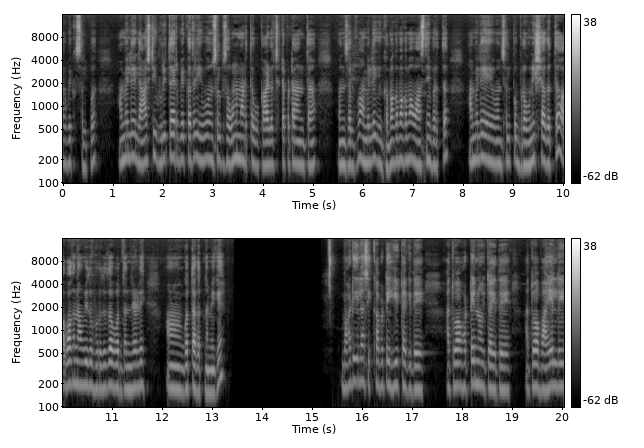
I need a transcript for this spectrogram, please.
ಆಗಬೇಕು ಸ್ವಲ್ಪ. ಆಮೇಲೆ ಲಾಸ್ಟಿಗೆ ಹುರಿತಾ ಇರಬೇಕಾದ್ರೆ ಇವು ಒಂದು ಸ್ವಲ್ಪ ಸೌಂಡ್ ಮಾಡ್ತಾವೆ, ಕಾಳು ಚಟಪಟ ಅಂತ. ಒಂದು ಸ್ವಲ್ಪ ಆಮೇಲೆ ಘಮ ಘಮ ಘಮ ವಾಸನೆ ಬರುತ್ತೆ. ಆಮೇಲೆ ಒಂದು ಸ್ವಲ್ಪ ಬ್ರೌನಿಷ್ ಆಗುತ್ತೆ. ಆವಾಗ ನಾವು ಇದು ಹುರಿದ ಅಂತಂದೇಳಿ ಗೊತ್ತಾಗತ್ತೆ ನಮಗೆ. ಬಾಡಿ ಎಲ್ಲ ಸಿಕ್ಕಾಪಟ್ಟೆ ಹೀಟ್ ಆಗಿದೆ, ಅಥವಾ ಹೊಟ್ಟೆ ನೋಯ್ತಾ ಇದೆ, ಅಥವಾ ಬಾಯಲ್ಲಿ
